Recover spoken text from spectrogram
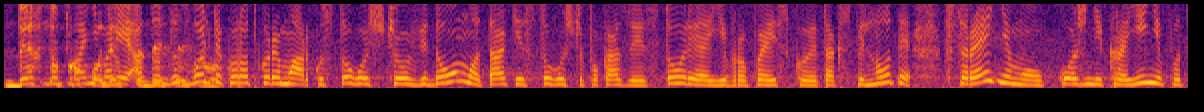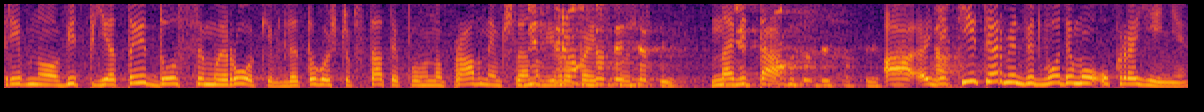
Дехто Пані проходив Марія, це а тут 10 дозвольте років. коротку ремарку з того, що відомо, так і з того, що показує історія європейської так спільноти. В середньому кожній країні потрібно від 5 до 7 років для того, щоб стати повноправним членом від трьох до європейської. десяти. Навіть від так. 3 до десяти. А так, так. який термін відводимо Україні?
